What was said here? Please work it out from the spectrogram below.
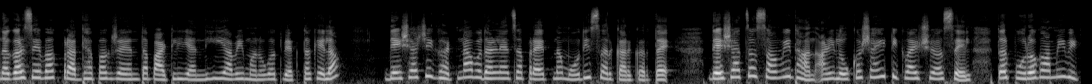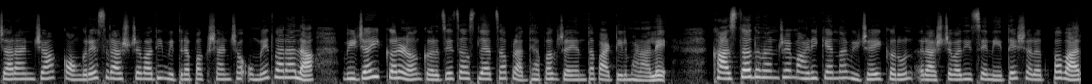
नगरसेवक प्राध्यापक जयंत पाटील यांनीही यावेळी मनोगत व्यक्त केलं. देशाची घटना बदलण्याचा प्रयत्न मोदी सरकार करत आहे देशाचं संविधान आणि लोकशाही टिकवायची असेल तर पुरोगामी विचारांच्या काँग्रेस राष्ट्रवादी मित्रपक्षांच्या उमेदवाराला विजयी करणं गरजेचं असल्याचं प्राध्यापक जयंत पाटील म्हणाले. खासदार धनंजय महाडिक यांना विजयी करून राष्ट्रवादीचे नेते शरद पवार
